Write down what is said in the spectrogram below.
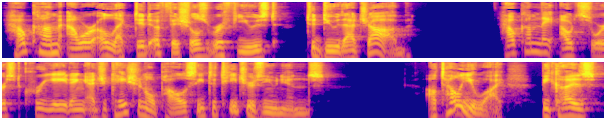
How come our elected officials refused to do that job? How come they outsourced creating educational policy to teachers' unions? I'll tell you why. Because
